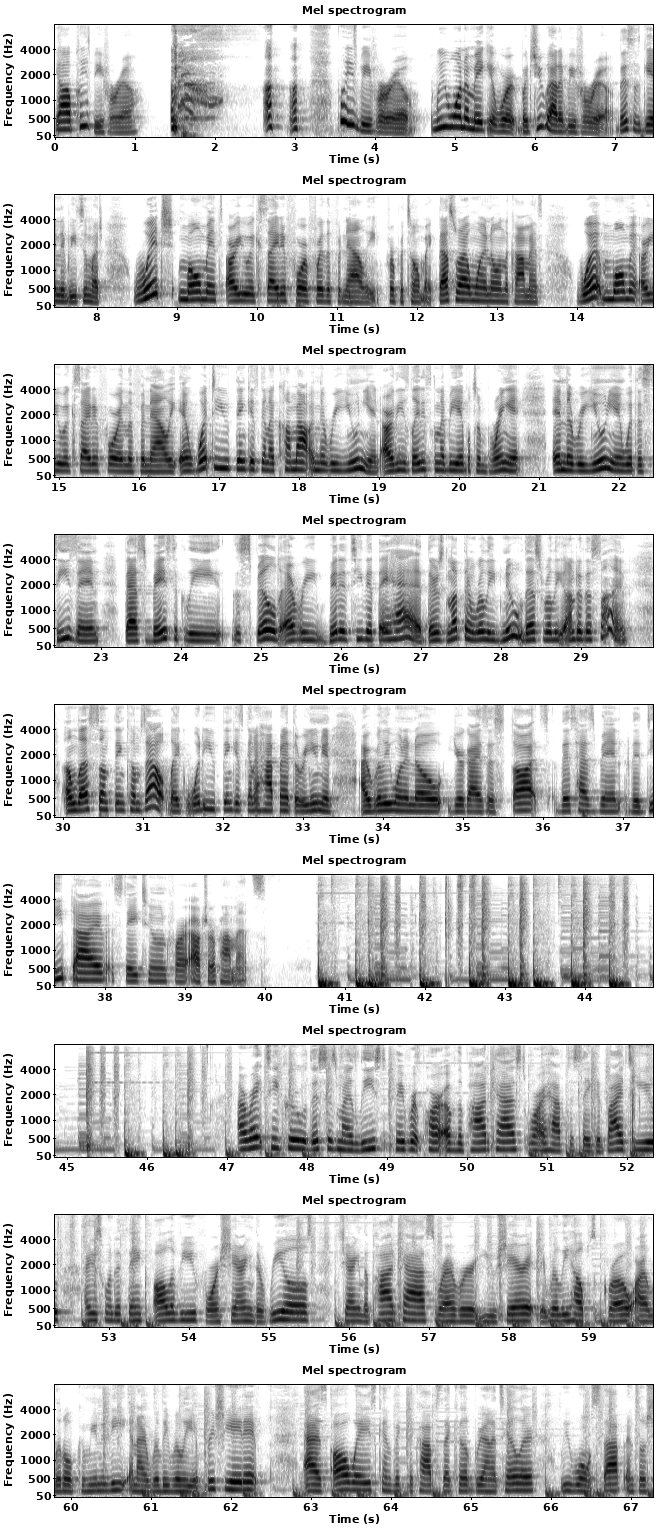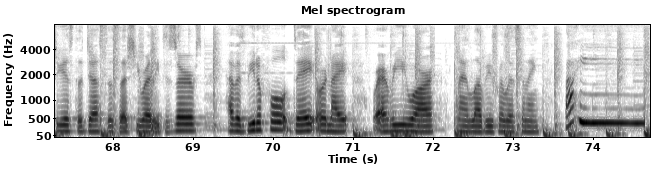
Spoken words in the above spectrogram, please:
y'all, please be for real. Please be for real. We want to make it work, but you got to be for real. This is getting to be too much. Which moments are you excited for for the finale for Potomac? That's what I want to know in the comments. What moment are you excited for in the finale? And what do you think is going to come out in the reunion? Are these ladies going to be able to bring it in the reunion with a season that's basically spilled every bit of tea that they had? There's nothing really new that's really under the sun unless something comes out. Like, what do you think is going to happen at the reunion? I really want to know your guys' thoughts. This has been the deep dive. Stay tuned for our outro comments. All right, T Crew, this is my least favorite part of the podcast where I have to say goodbye to you. I just want to thank all of you for sharing the reels, sharing the podcast, wherever you share it. It really helps grow our little community, and I really, really appreciate it. As always, convict the cops that killed Breonna Taylor. We won't stop until she gets the justice that she rightly deserves. Have a beautiful day or night wherever you are, and I love you for listening. Bye.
